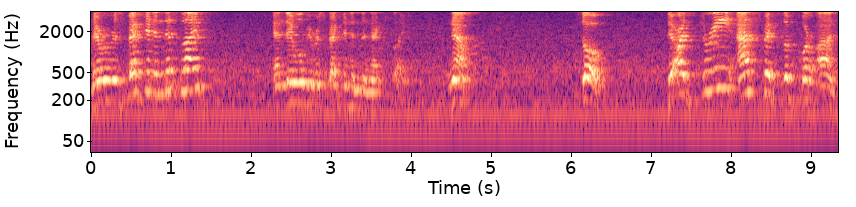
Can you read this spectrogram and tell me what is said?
they were respected in this life, and they will be respected in the next life. Now, so there are three aspects of Quran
